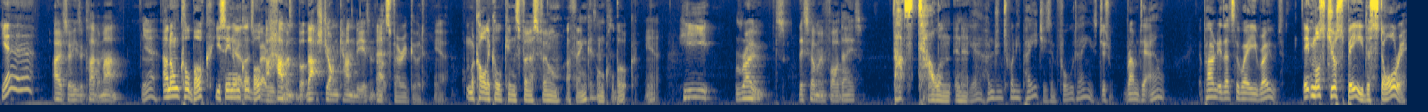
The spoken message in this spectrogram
yeah, Oh, so he's a clever man. yeah. And Uncle Buck. You seen Yeah, Uncle Buck? I haven't, but that's John Candy, isn't it? That's very good. Yeah. Macaulay Culkin's first film, I think. Uncle Buck. Yeah. He wrote this film in four days. That's talent in it. Yeah, 120 pages in four days. Just rammed it out. Apparently, that's the way he wrote. It must just be the story,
